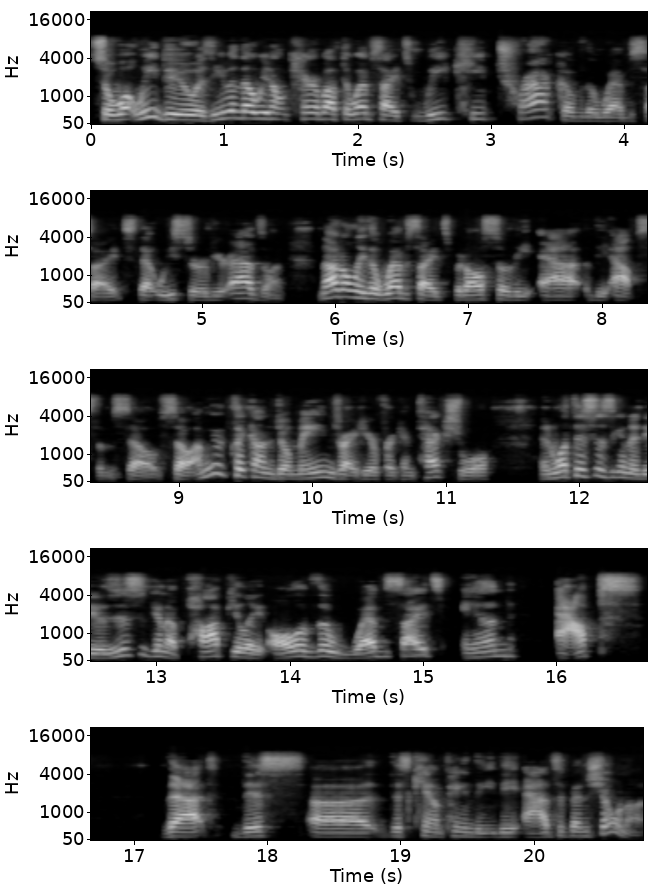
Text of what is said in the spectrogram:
So what we do is even though we don't care about the websites, we keep track of the websites that we serve your ads on. Not only the websites, but also the the apps themselves. So I'm going to click on domains right here for contextual. And what this is going to do is this is going to populate all of the websites and apps that this uh, this campaign, the, the ads have been shown on.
